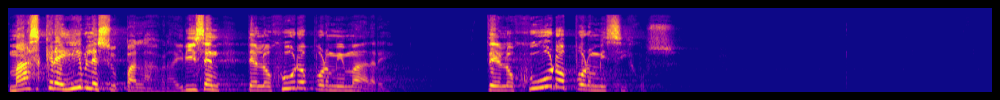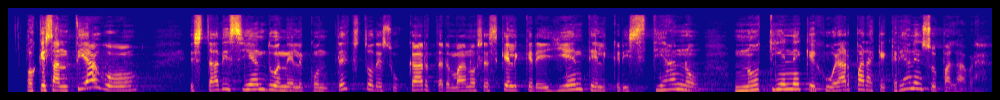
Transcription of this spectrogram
más creíbles su palabra. Y dicen, te lo juro por mi madre, te lo juro por mis hijos. Lo que Santiago está diciendo en el contexto de su carta, hermanos, es que el creyente, el cristiano, no tiene que jurar para que crean en su palabra.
